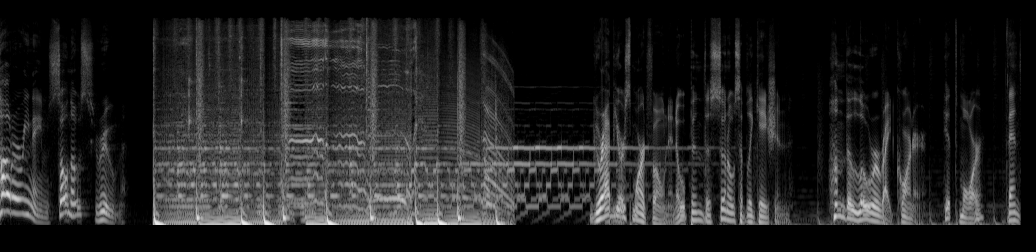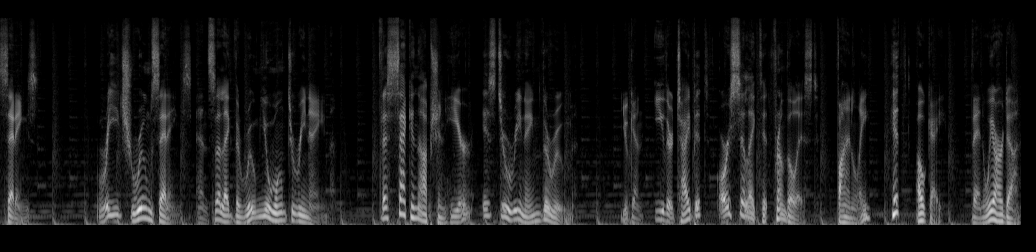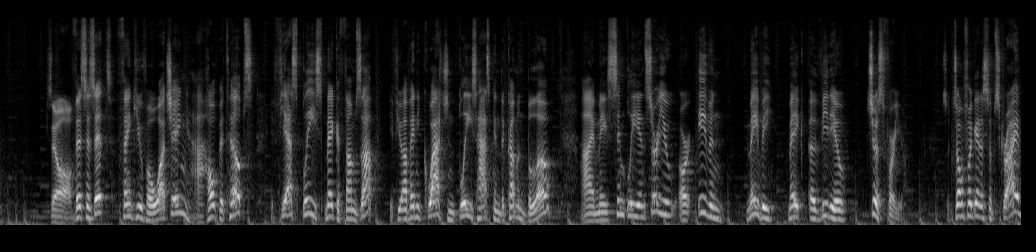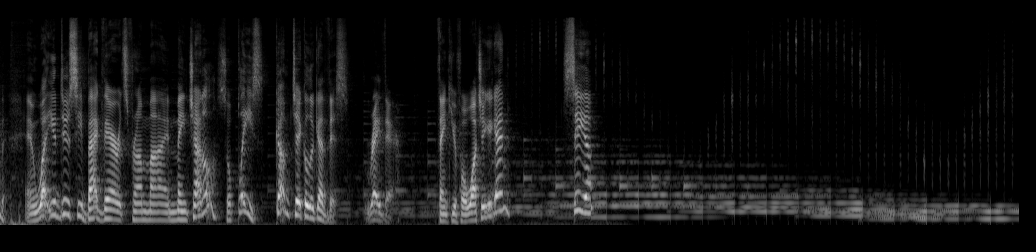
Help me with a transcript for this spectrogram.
how to rename Sonos room. Grab your smartphone and open the Sonos application. On the lower right corner, hit More, then Settings. Reach Room Settings and select the room you want to rename. The second option here is to rename the room. You can either type it or select it from the list. Finally, hit OK. Then we are done. So this is it. Thank you for watching. I hope it helps. If yes, please make a thumbs up. If you have any question, please ask in the comment below. I may simply answer you or even maybe make a video just for you. So don't forget to subscribe. And what you do see back there, it's from my main channel. So please come take a look at this right there. Thank you for watching again. See ya! Thank you.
